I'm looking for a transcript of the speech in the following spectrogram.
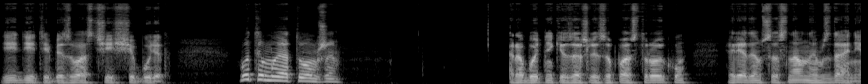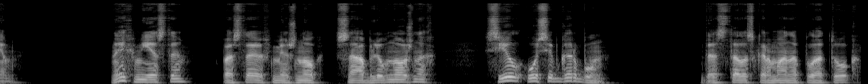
Идите, без вас чище будет. Вот и мы о том же. Работники зашли за постройку рядом с основным зданием. На их место, поставив меж ног саблю в ножнах, сел Осип Горбун. Достал из кармана платок,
